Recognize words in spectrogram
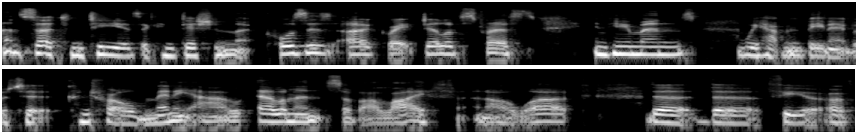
Uncertainty is a condition that causes a great deal of stress in humans. We haven't been able to control many elements of our life and our work, the, the fear of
